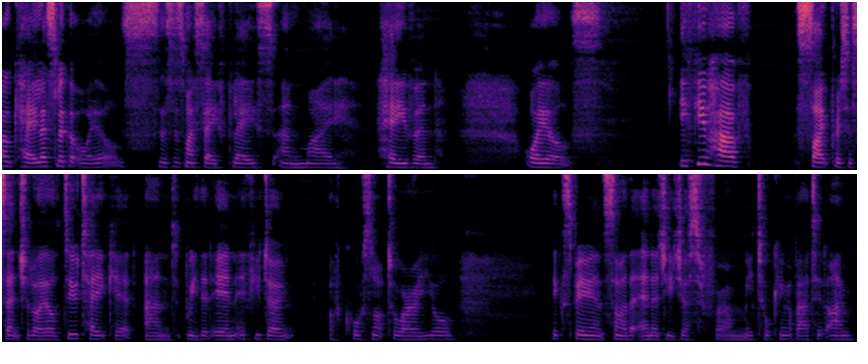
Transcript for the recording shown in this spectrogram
Okay, let's look at oils. This is my safe place and my haven oils. If you have cypress essential oil, do take it and breathe it in. If you don't, of course, not to worry, you'll experience some of the energy just from me talking about it. I'm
